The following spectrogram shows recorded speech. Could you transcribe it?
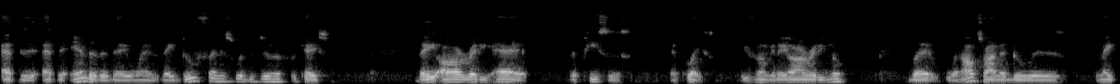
at the at the end of the day, when they do finish with the gentrification, they already had the pieces in place. You feel me? They already knew. But what I'm trying to do is make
